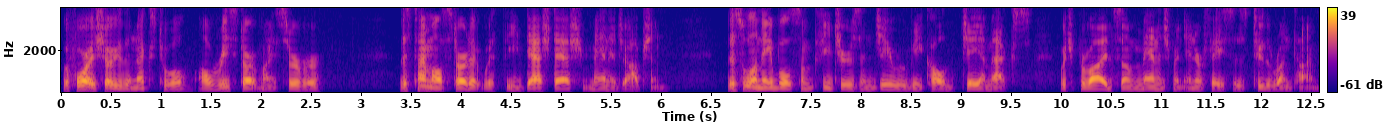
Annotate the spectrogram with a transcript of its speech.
Before I show you the next tool, I'll restart my server. This time I'll start it with the dash dash manage option. This will enable some features in JRuby called JMX, which provides some management interfaces to the runtime.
